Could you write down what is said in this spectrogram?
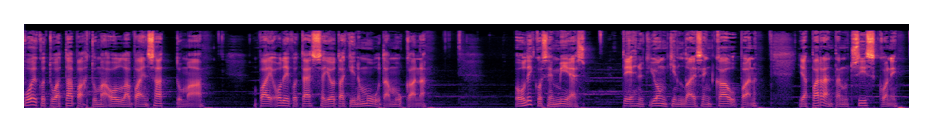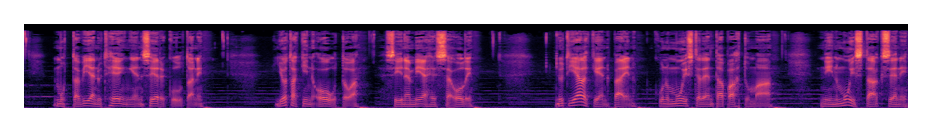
voiko tuo tapahtuma olla vain sattumaa, vai oliko tässä jotakin muuta mukana. Oliko se mies tehnyt jonkinlaisen kaupan ja parantanut siskoni, mutta vienyt hengen serkultani. Jotakin outoa siinä miehessä oli. Nyt jälkeenpäin, kun muistelen tapahtumaa, niin muistaakseni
